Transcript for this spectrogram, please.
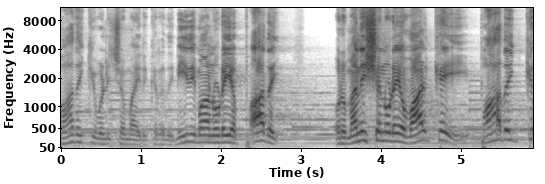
பாதைக்கு வெளிச்சமா இருக்கிறது. நீதிமானுடைய பாதை ஒரு மனுஷனுடைய வாழ்க்கை பாதைக்கு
